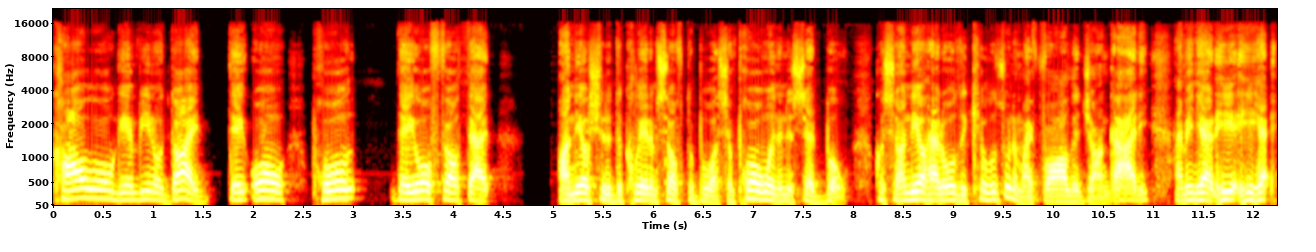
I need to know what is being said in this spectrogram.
Carlo Gambino died, they all Paul they all felt that Arnel should have declared himself the boss, and Paul went in and said, "Boo," because Arnel had all the killers with him. My father, John Gotti. I mean, he had he he had,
